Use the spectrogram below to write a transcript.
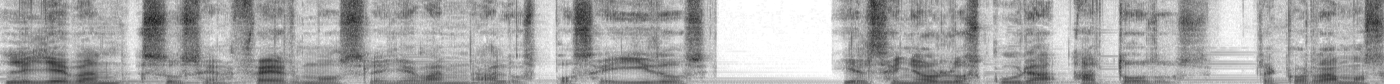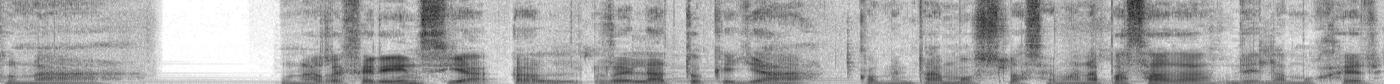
le llevan sus enfermos, le llevan a los poseídos y el Señor los cura a todos. Recordamos una, una referencia al relato que ya comentamos la semana pasada de la mujer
